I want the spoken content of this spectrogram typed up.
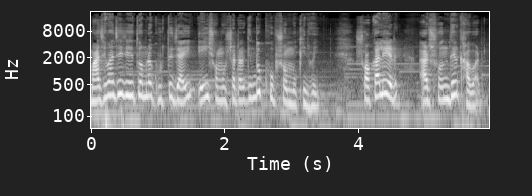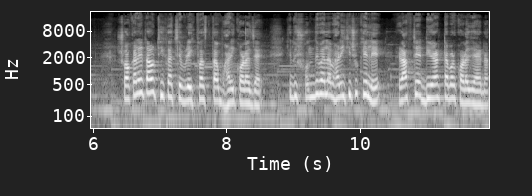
মাঝে মাঝে যেহেতু আমরা ঘুরতে যাই, এই সমস্যাটার কিন্তু খুব সম্মুখীন হই। সকালের আর সন্ধ্যের খাবার। সকালে তাও ঠিক আছে ব্রেকফাস্ট তাও ভারী করা যায়। কিন্তু সন্ধেবেলা ভারী কিছু খেলে রাত্রে ডিনারটা আবার করা যায় না।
